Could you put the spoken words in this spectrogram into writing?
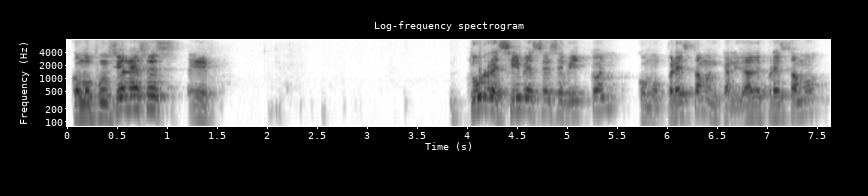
cómo funciona eso es, eh, tú recibes ese Bitcoin como préstamo, en calidad de préstamo,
